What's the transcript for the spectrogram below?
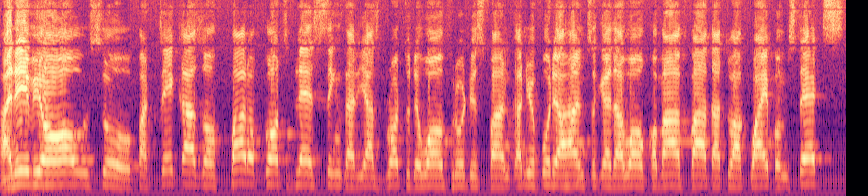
And if you're also partakers of part of God's blessing that he has brought to the world through this man, can you put your hands together? Welcome our Father to Akwa Ibom States,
